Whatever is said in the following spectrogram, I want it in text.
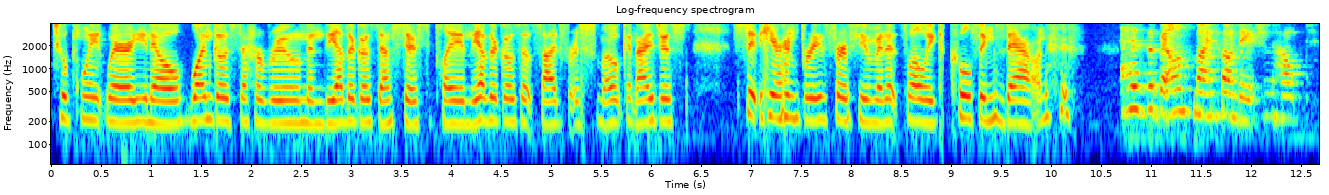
to a point where you know one goes to her room and the other goes downstairs to play and the other goes outside for a smoke and i just sit here and breathe for a few minutes while we cool things down Has the Balanced Mind Foundation helped?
